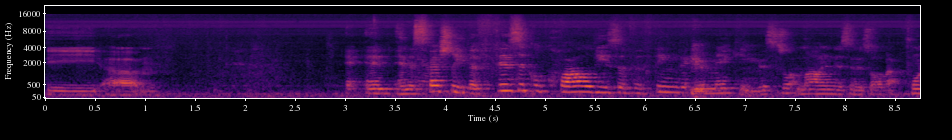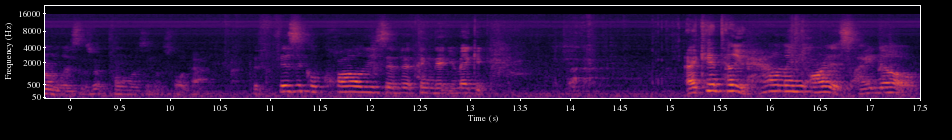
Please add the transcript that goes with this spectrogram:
the, um, and, and especially the physical qualities of the thing that you're making. This is what modernism is all about. Formalism is what formalism is all about. The physical qualities of the thing that you're making. I can't tell you how many artists I know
